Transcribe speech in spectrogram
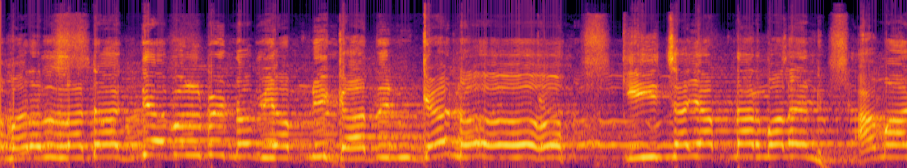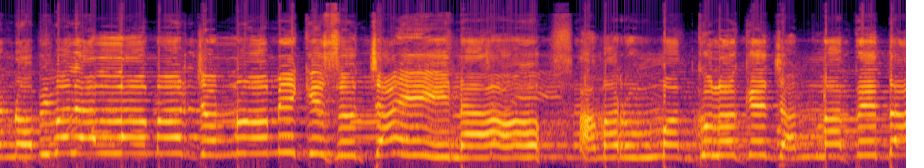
আমার আপনার বলেন, আমার নবী বলে, আল্লাহ, আমার জন্য আমি কিছু চাই না। আমার উম্মত গুলোকে জান্নাতে দাও।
